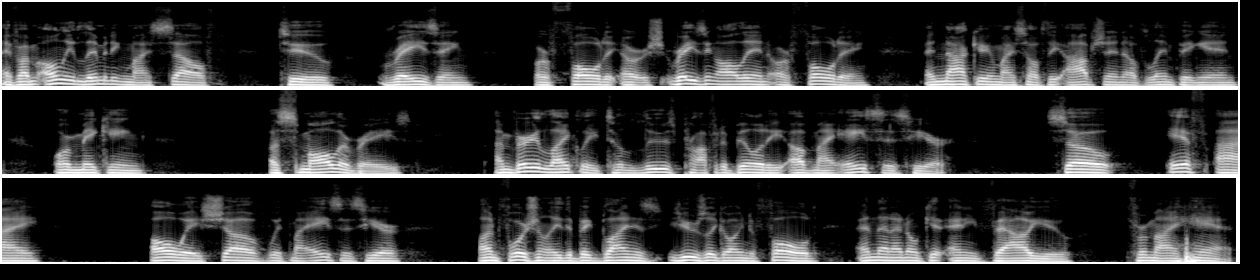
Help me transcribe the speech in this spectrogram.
if I'm only limiting myself to raising or folding or raising all in or folding and not giving myself the option of limping in or making a smaller raise, I'm very likely to lose profitability of my aces here. So if I always shove with my aces here, unfortunately, the big blind is usually going to fold, and then I don't get any value for my hand.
